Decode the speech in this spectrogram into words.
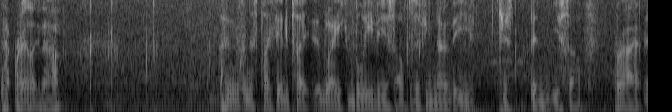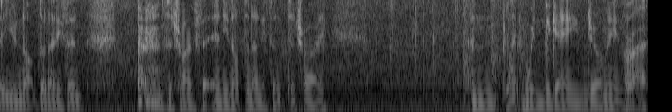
Not really, no. I think in this place, the only place where you can believe in yourself is if you know that you've just been yourself. Right. That you've not done anything to try and fit in. You've not done anything to try and like win the game. Do you know what I mean? Right.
